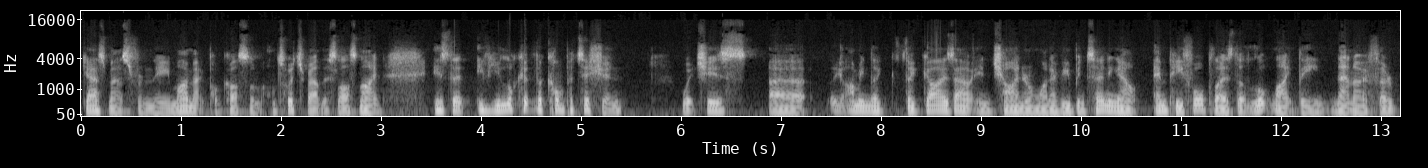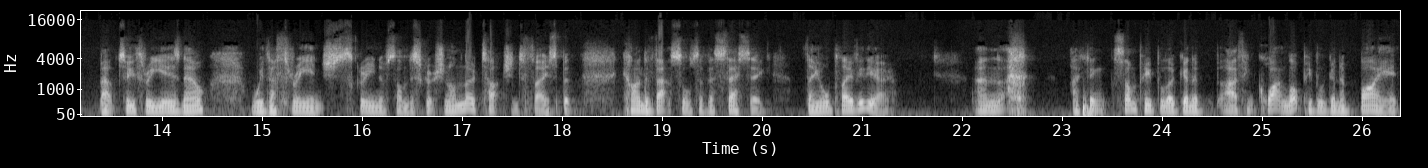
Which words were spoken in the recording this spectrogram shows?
Gazmaz from the MyMac podcast on, on Twitter about this last night, is that if you look at the competition, which is, uh, I mean, the the guys out in China and whatever, you've been turning out MP4 players that look like the Nano for about two, three years now, with a three-inch screen of some description on no touch interface, but kind of that sort of aesthetic. They all play video and I think some people are going to. I think quite a lot of people are going to buy it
